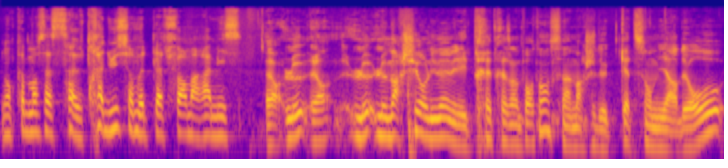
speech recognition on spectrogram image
Donc comment ça se traduit sur votre plateforme Aramis? Alors le, marché en lui-même est très très important. C'est un marché de 400 milliards d'euros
